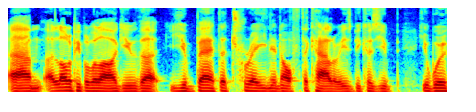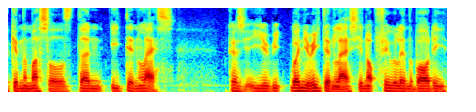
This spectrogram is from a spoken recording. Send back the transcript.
Um, a lot of people will argue that you're better training off the calories because you you're working the muscles than eating less. Because you when you're eating less, you're not fueling the body.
